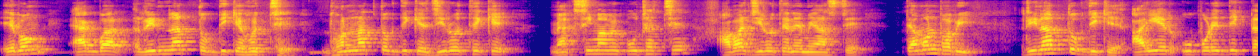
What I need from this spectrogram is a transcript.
এবং একবার ঋণাত্মক দিকে হচ্ছে। ধনাত্মক দিকে জিরো থেকে ম্যাক্সিমামে পৌঁছাচ্ছে, আবার জিরোতে নেমে আসছে। তেমনভাবেই ঋণাত্মক দিকে আয়ের উপরের দিকটা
